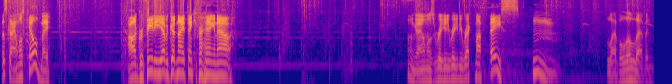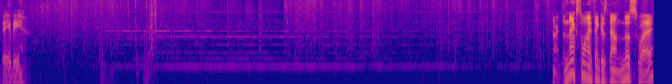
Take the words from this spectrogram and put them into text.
This guy almost killed me. Uh, Graffiti, you have a good night. Thank you for hanging out. Oh, the guy almost riggedy riggedy wrecked my face. Hmm. Level 11, baby. All right, the next one I think is down this way.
